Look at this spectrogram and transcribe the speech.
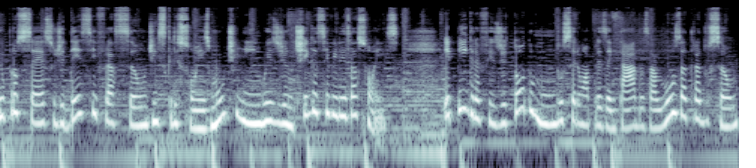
e o processo de decifração de inscrições multilingües de antigas civilizações. Epígrafes de todo o mundo serão apresentadas à luz da tradução,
